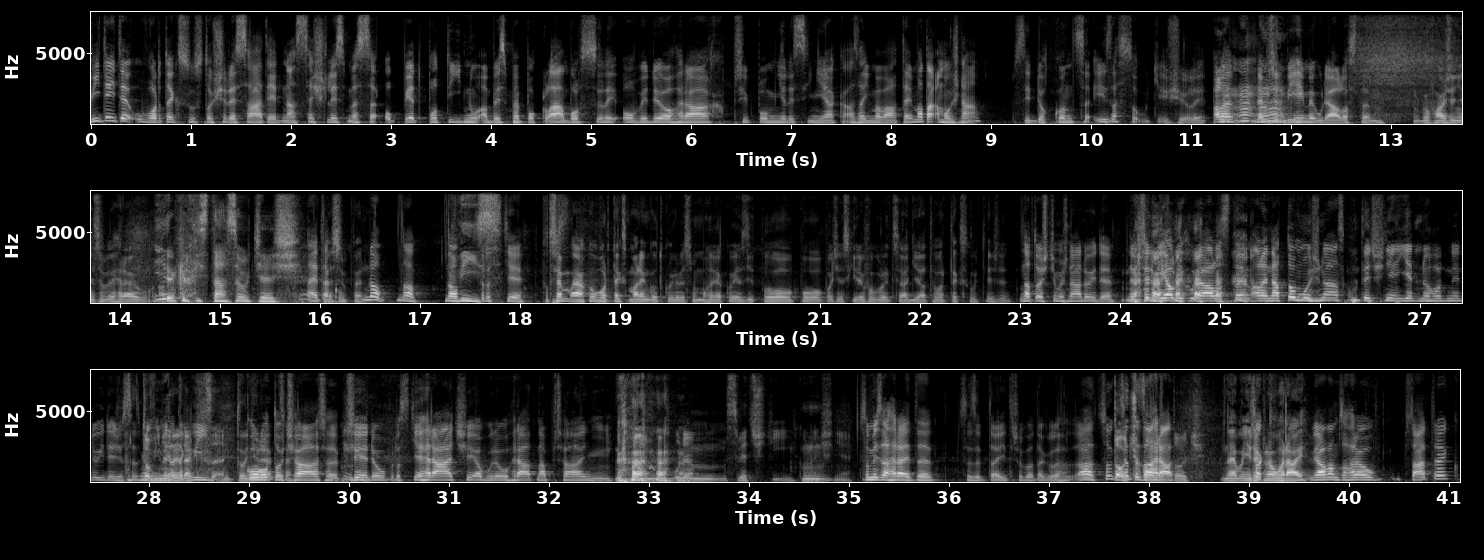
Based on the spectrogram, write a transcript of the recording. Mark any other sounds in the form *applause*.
Vítejte u Vortexu 161. Sešli jsme se opět po týdnu, aby jsme poklábosili o videohrách, připomněli si nějaká zajímavá témata a možná si dokonce i zasoutěžili. Ale Mm, nepředbíhejme událostem. Doufám, že něco vyhraju. Jirka chystá soutěž. Ne, To je tak, super. No, no, no Kvíz. prostě Potřebujeme jako Vortex Maringotku, kde jsme mohli jako jezdit po, po, po České republice a dělat Vortex soutěže. na to ještě možná dojde. Nepředbíhal bych událostem, ale na to možná skutečně jednoho dne dojde, že se změníme na takový kolotočáře. Přijedou prostě hráči a budou hrát na přání. *laughs* Budem, budem svědčtí konečně. Co mi zahrajete, se zeptají třeba takhle. A co Toč, chcete zahrát? Toč. Ne, oni Tak řeknou hraj. Já vám zahraju Star Trek?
